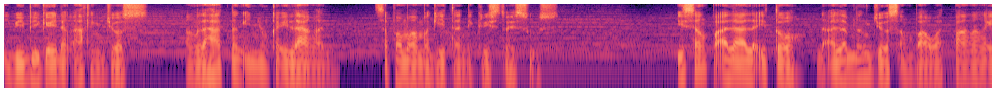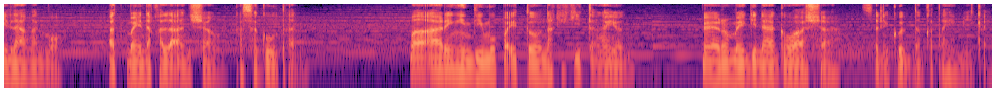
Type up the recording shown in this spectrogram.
ibibigay ng aking Diyos ang lahat ng inyong kailangan sa pamamagitan ni Kristo Jesus. Isang paalala ito na alam ng Diyos ang bawat pangangailangan mo at may nakalaan siyang kasagutan. Maaaring hindi mo pa ito nakikita ngayon, pero may ginagawa siya sa likod ng katahimikan.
